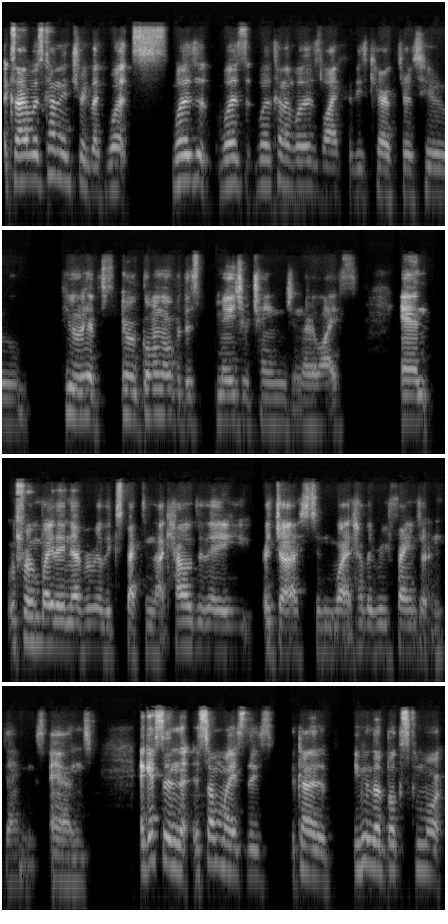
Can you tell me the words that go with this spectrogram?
because I was kind of intrigued, like what's what is it, what is what kind of what is life for these characters who who have who are going over this major change in their life, and from the way they never really expected, like how do they adjust and what how they reframe certain things. And I guess in, in some ways these kind of even the books can more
